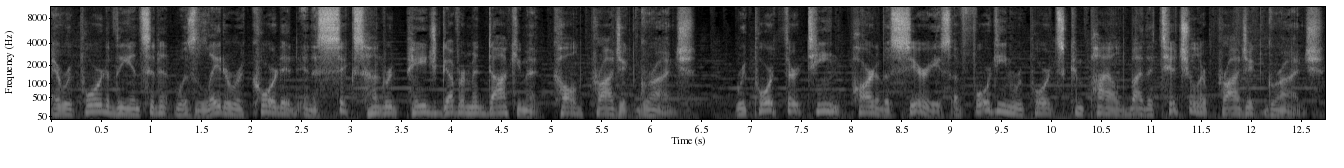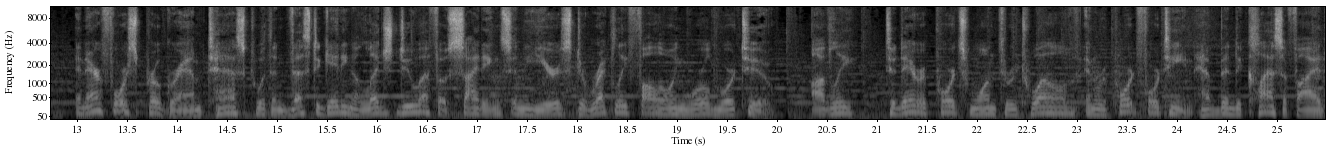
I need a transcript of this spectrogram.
A report of the incident was later recorded in a 600-page government document called Project Grudge. Report 13, part of a series of 14 reports compiled by the titular Project Grudge an Air Force program tasked with investigating alleged UFO sightings in the years directly following World War II. Oddly, today reports 1 through 12 and report 14 have been declassified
